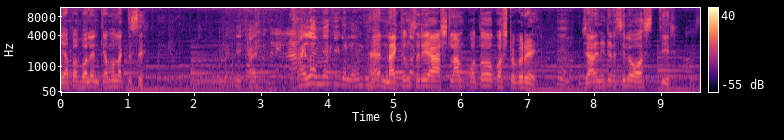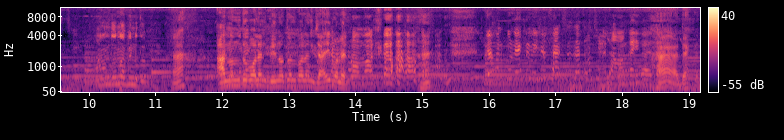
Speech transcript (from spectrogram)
ইয়াপা বলেন কেমন লাগতেছে? খাইলাম না কি করলাম? হ্যাঁ। নাইকংসরি আসলাম কত কষ্ট করে। জার্নিটা ছিল অস্থির। আনন্দ না বিনোদন। হ্যাঁ? আনন্দ বলেন বিনোদন বলেন যাই বলেন। হ্যাঁ? হয় দেখেন।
